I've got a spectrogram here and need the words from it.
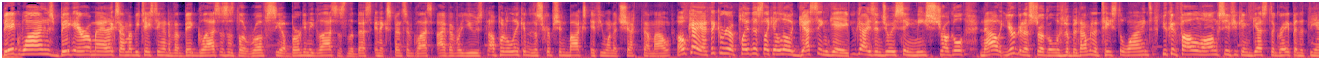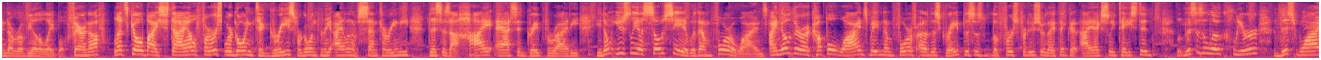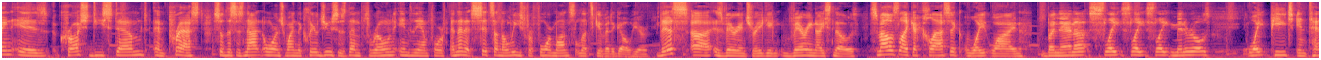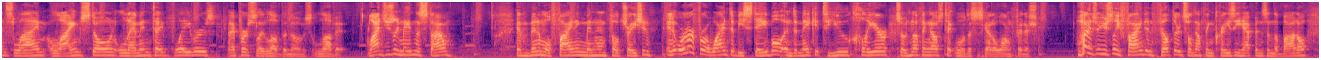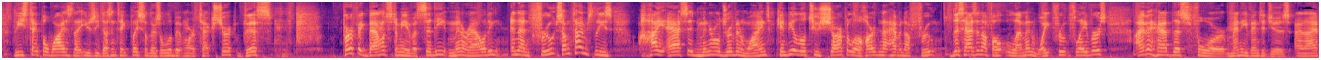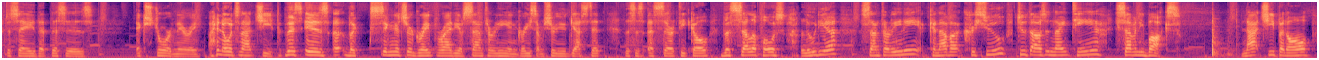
Big wines, big aromatics. I'm gonna be tasting out of a big glass. This is the Rovcia Burgundy glass. This is the best inexpensive glass I've ever used. I'll put a link in the description box if you wanna check them out. Okay, I think we're gonna play this like a little guessing game. You guys enjoy seeing me struggle. Now you're gonna struggle a little bit. I'm gonna taste the wines. You can follow along, see if you can guess the grape, and at the end I'll reveal the label. Fair enough? Let's go by style first. We're going to Greece. We're going to the island of Santorini. This is a high acid grape variety. You don't usually associate associated with amphora wines. I know there are a couple wines made in amphora out of this grape. This is the first producer that I think that I actually tasted. This is a little clearer. This wine is crushed, destemmed, and pressed. So this is not an orange wine. The clear juice is then thrown into the amphora and then it sits on the leaves for four months. Let's give it a go here. This uh, is very intriguing. Very nice nose. Smells like a classic white wine. Banana, slate, slate, slate minerals white peach, intense lime, limestone, lemon type flavors. I personally love the nose, love it. Wine's usually made in this style have minimal fining, minimum filtration. In order for a wine to be stable and to make it to you clear, so nothing else take, whoa, this has got a long finish. Wines are usually fined and filtered so nothing crazy happens in the bottle. These type of wines, that usually doesn't take place, so there's a little bit more texture. This, perfect balance to me of acidity, minerality, and then fruit. Sometimes these high acid mineral driven wines can be a little too sharp, a little hard, not have enough fruit. This has enough lemon, white fruit flavors. I haven't had this for many vintages and I have to say that this is extraordinary. I know it's not cheap. This is uh, the signature grape variety of Santorini in Greece. I'm sure you guessed it. This is Assyrtiko. The Tselepos Laudia Santorini Canava Chrysou 2019, 70 bucks. Not cheap at all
